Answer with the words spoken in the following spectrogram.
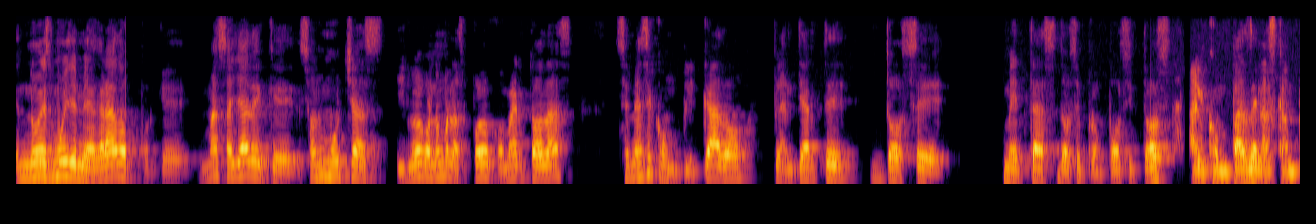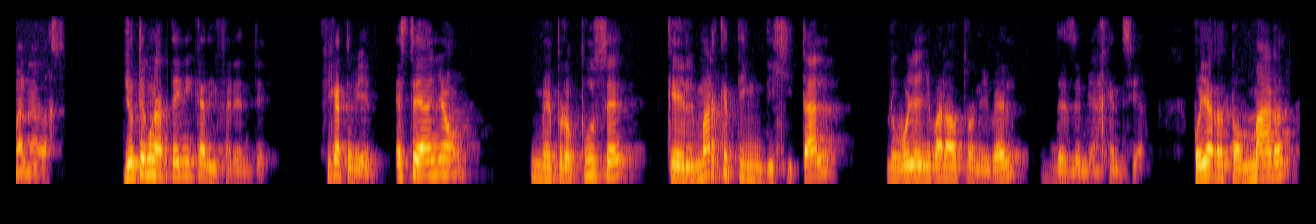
no es muy de mi agrado porque más allá de que son muchas y luego no me las puedo comer todas, se me hace complicado plantearte 12 metas, 12 propósitos al compás de las campanadas. Yo tengo una técnica diferente. Fíjate bien, este año me propuse que el marketing digital lo voy a llevar a otro nivel desde mi agencia. Voy a retomar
